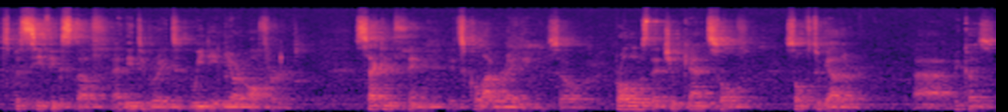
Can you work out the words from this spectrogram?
specific stuff, and integrate within your offer. Second thing, it's collaborating. So problems that you can't solve, solve together, uh, because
